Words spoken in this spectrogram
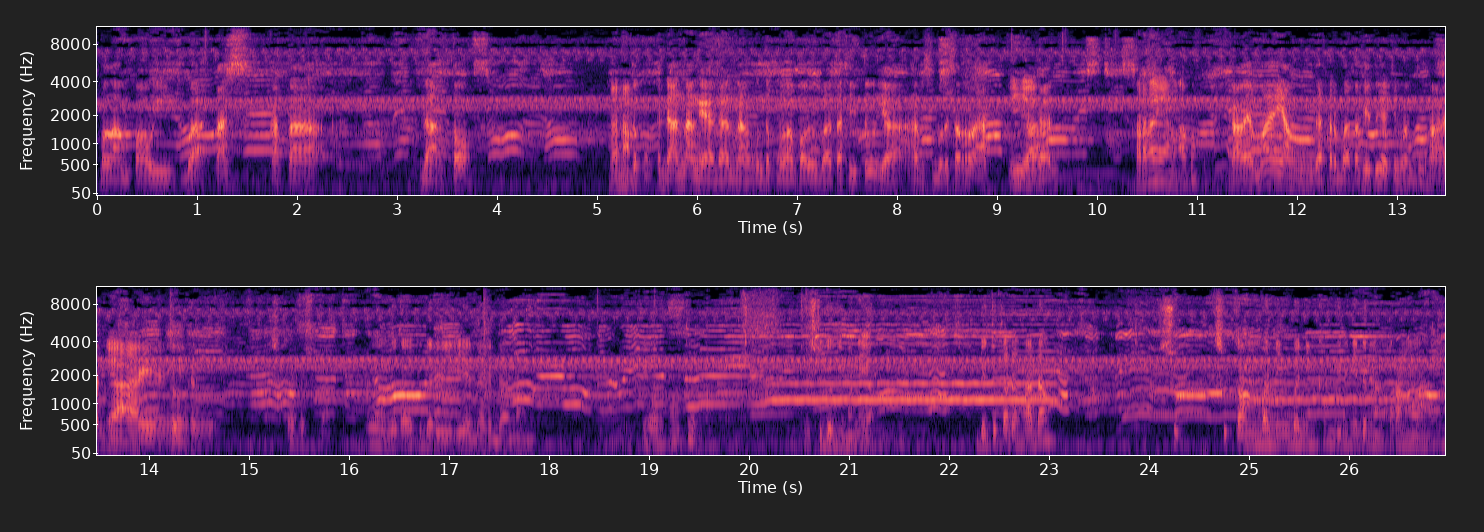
melampaui batas kata Darto danang. untuk Danang ya Danang. Untuk melampaui batas itu ya harus berserah Iya. gitu kan? Karena yang apa? Kalau mah yang nggak terbatas itu ya cuma Tuhan. Ya, Kayak betul. gitu. suka gue suka. Oh, gue tahu tuh dari iya dari danang. Ya orang tuh terus juga gimana ya? Dia tuh kadang-kadang su- suka membanding-bandingkan dirinya dengan orang lain.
